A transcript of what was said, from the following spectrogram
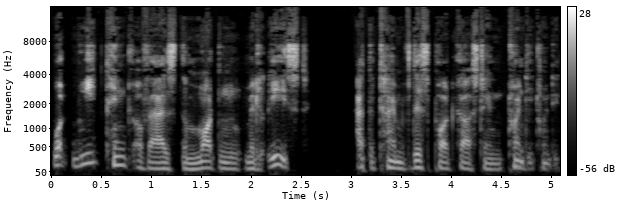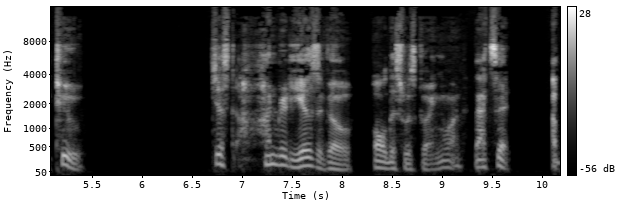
what we think of as the modern Middle East at the time of this podcast in 2022, just a hundred years ago, all this was going on. That's it. A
